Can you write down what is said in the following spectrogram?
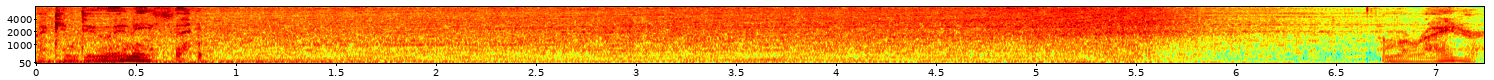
I can do anything. I'm a writer.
